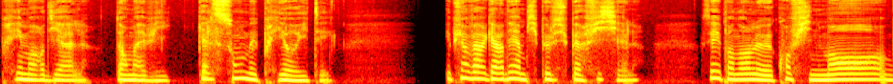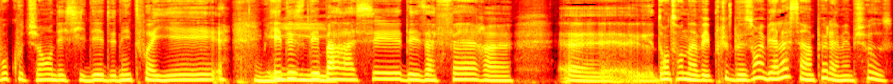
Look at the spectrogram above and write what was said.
primordial dans ma vie? Quelles sont mes priorités Et puis on va regarder un petit peu le superficiel. Vous savez, pendant le confinement, beaucoup de gens ont décidé de nettoyer Oui. et de se débarrasser des affaires euh, euh, dont on n'avait plus besoin. Et bien là, c'est un peu la même chose.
